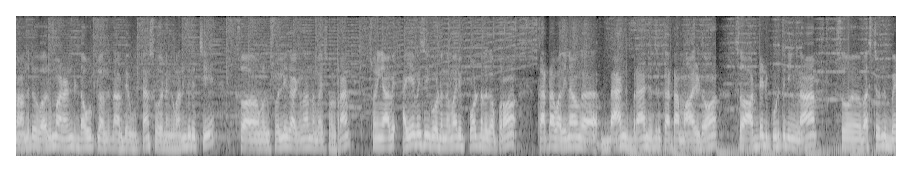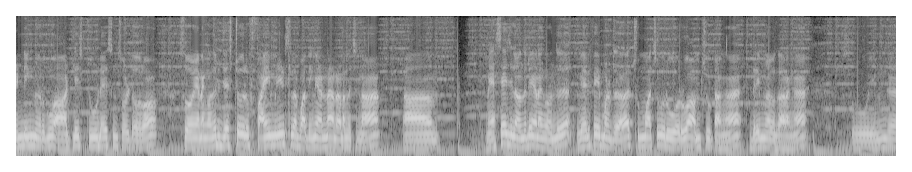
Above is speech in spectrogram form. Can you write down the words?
நான் வந்துட்டு வருமானு டவுட்டில் வந்துட்டு நான் அப்படியே விட்டேன். ஸோ எனக்கு வந்துருச்சு. ஸோ அவங்களுக்கு சொல்லி காக்க தான் மாதிரி சொல்கிறேன் ஸோ நீங்கள் ஐஏபிசி கோடு இந்த மாதிரி போட்டதுக்கப்புறம் கரெக்டாக பார்த்தீங்கன்னா உங்கள் பேங்க் பிரான்ச் வந்து கரெக்டாக மாறிடும். ஸோ அப்டேட் கொடுத்துட்டிங்கன்னா ஸோ ஃபஸ்ட்டு வந்து பெண்டிங்னு இருக்கும். அட்லீஸ்ட் டூ டேஸ்ன்னு சொல்லிட்டு வரும். ஸோ எனக்கு வந்துட்டு ஜஸ்ட் ஒரு ஃபைவ் மினிட்ஸில் பார்த்தீங்கன்னா என்ன நடந்துச்சுன்னா மெசேஜில் வந்துட்டு எனக்கு வந்து வெரிஃபை பண்ணுறதுக்காக சும்மாச்சும் ஒரு ஒரு ரூபா அமுச்சு விட்டாங்க ட்ரீம் லெவல்காரங்க ஸோ எங்கே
